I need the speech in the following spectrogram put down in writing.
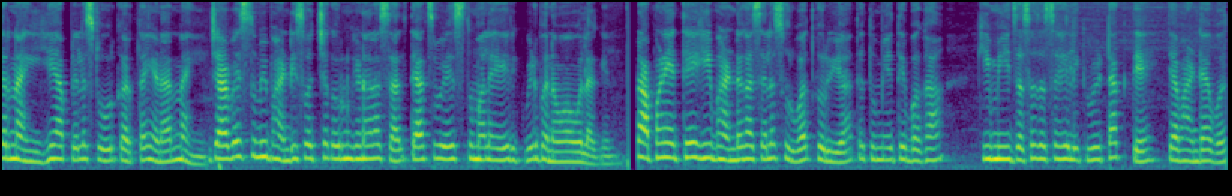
तर नाही हे आपल्याला स्टोअर करता येणार नाही. ज्यावेळेस तुम्ही भांडी स्वच्छ करून घेणार असाल त्याच वेळेस तुम्हाला हे लिक्विड बनवावं लागेल. तर आपण येथे ही भांड घासायला सुरुवात करूया. तर तुम्ही येथे बघा की मी जसं जसं हे लिक्विड टाकते त्या भांड्यावर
